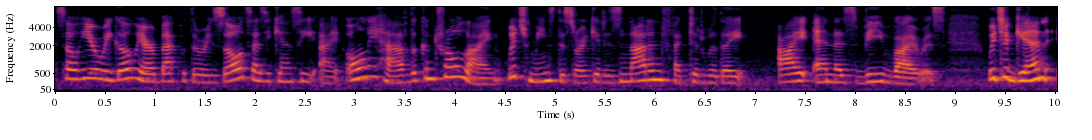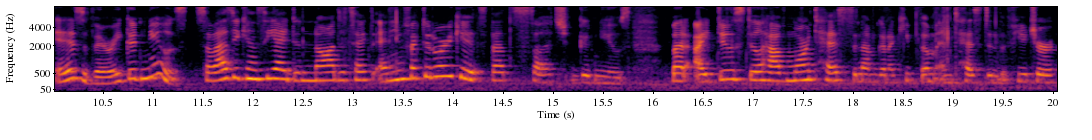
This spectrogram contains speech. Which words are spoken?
So here we go, we are back with the results. As you can see, I only have the control line, which means this orchid is not infected with a INSV virus which again is very good news. So as you can see, I did not detect any infected orchids. That's such good news. But I do still have more tests and I'm gonna keep them and test in the future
